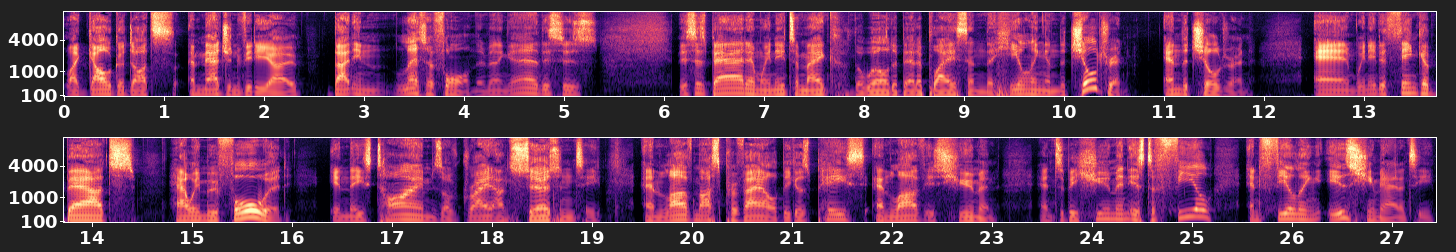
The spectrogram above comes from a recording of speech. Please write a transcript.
like Gal Gadot's Imagine video but in letter form. They're being, yeah, this is this is bad and we need to make the world a better place and the healing and the children and the children. And we need to think about how we move forward in these times of great uncertainty. And love must prevail because peace and love is human. And to be human is to feel, and feeling is humanity.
